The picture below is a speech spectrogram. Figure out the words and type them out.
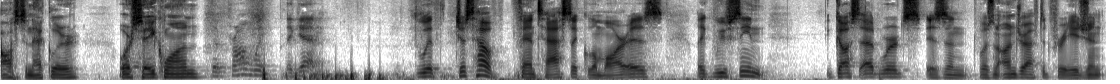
Austin Ekeler or Saquon. The problem with again, with just how fantastic Lamar is, like we've seen, Gus Edwards is an was an undrafted free agent.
